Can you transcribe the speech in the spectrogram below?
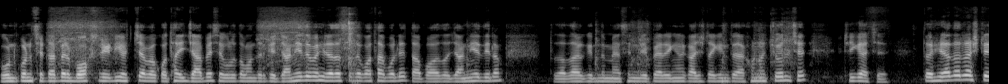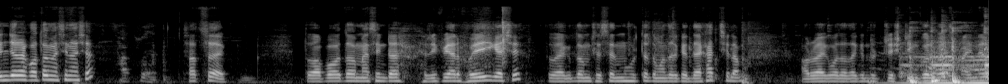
কোন কোন সেটআপের বক্স রেডি হচ্ছে বা কোথায় যাবে সেগুলো তোমাদেরকে জানিয়ে দেবো হিরাদার সাথে কথা বলে তারপর তো জানিয়ে দিলাম। তো দাদা কিন্তু মেশিন রিপেয়ারিংয়ের কাজটা কিন্তু এখনও চলছে। ঠিক আছে। তো হিরাদার স্ট্রেঞ্জারের কত মেশিন আছে? সাতশো এক। তো আপাতত মেশিনটা রিপেয়ার হয়েই গেছে। তো একদম শেষের মুহূর্তে তোমাদেরকে দেখাচ্ছিলাম। আরও একবার দাদা কিন্তু টেস্টিং করবে ফাইনাল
